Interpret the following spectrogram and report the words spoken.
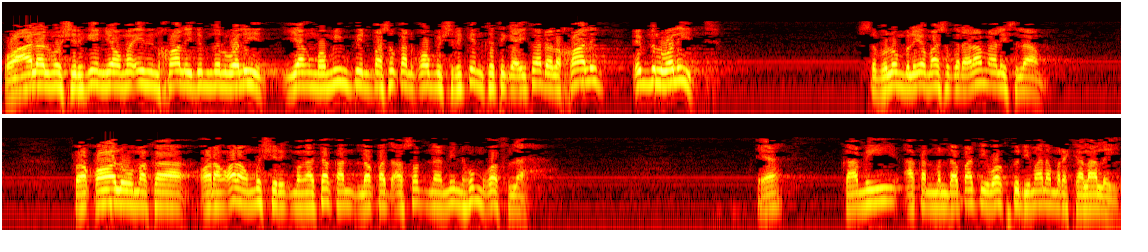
Wa 'ala al-musyrikin yawma idzin Khalid ibn al-Walid yang memimpin pasukan kaum musyrikin ketika itu adalah Khalid ibn al-Walid. Sebelum beliau masuk ke dalam al-Islam. Faqalu maka orang-orang musyrik mengatakan laqad asabna minhum ghaflah. Ya, kami akan mendapati waktu di mana mereka lalai.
